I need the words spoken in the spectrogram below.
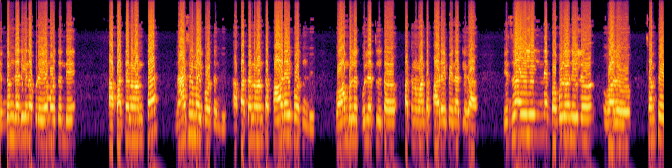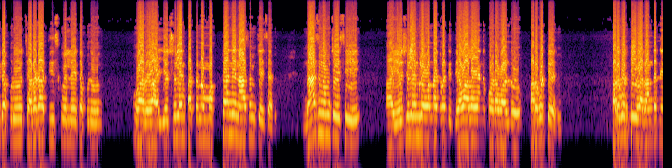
యుద్ధం జరిగినప్పుడు ఏమవుతుంది? ఆ పట్టణం అంతా నాశనం అయిపోతుంది ఆ పట్టణం అంతా పాడైపోతుంది. బాంబులు బుల్లెట్లతో పట్టణం అంతా పాడైపోయినట్లుగా ఇజ్రాయేలీని బబులోనీలు వారు చంపేటప్పుడు చెరగా తీసుకువెళ్ళేటప్పుడు వారు ఆ ఎరుసలేం పట్టణం మొత్తాన్ని నాశనం చేశారు. నాశనం చేసి ఆ ఎరుసలేంలో ఉన్నటువంటి దేవాలయాన్ని కూడా వాళ్ళు పడగొట్టారు. పడగొట్టి వారందరినీ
